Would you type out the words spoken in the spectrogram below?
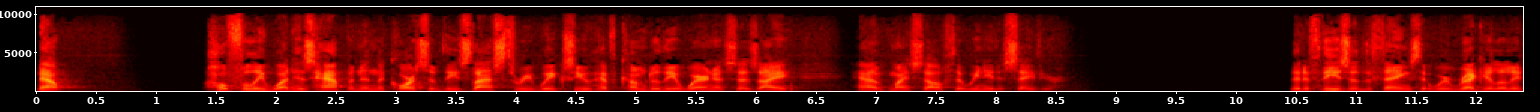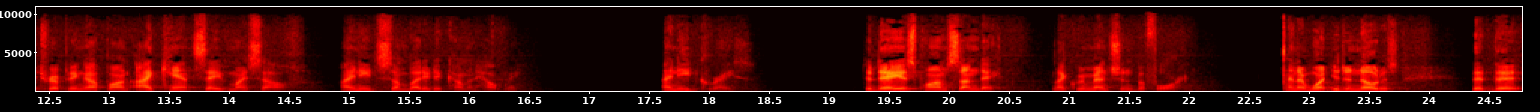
Now, hopefully, what has happened in the course of these last three weeks, you have come to the awareness, as I have myself, that we need a Savior. That if these are the things that we're regularly tripping up on, I can't save myself. I need somebody to come and help me. I need grace. Today is Palm Sunday, like we mentioned before. And I want you to notice that the,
